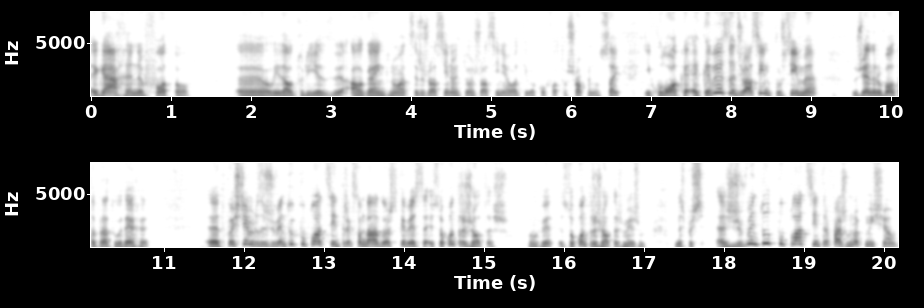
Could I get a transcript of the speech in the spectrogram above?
agarra na foto ali da autoria de alguém que não há de ser a Joacine, ou então a Joacine é ótima com o Photoshop, eu não sei, e coloca a cabeça de Joacine por cima, do género volta para a tua terra. Depois temos a Juventude Popular de Sintra, que só me dá dores de cabeça. Eu sou contra Jotas, estão a ver? Eu sou contra Jotas mesmo. Mas depois a Juventude Popular de Sintra faz uma comissão.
